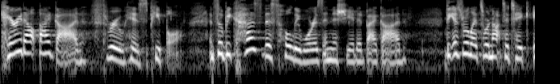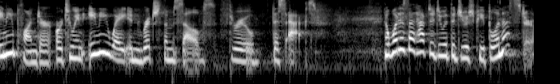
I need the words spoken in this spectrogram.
carried out by God through his people. And so, because this holy war is initiated by God, the Israelites were not to take any plunder or to in any way enrich themselves through this act. Now, what does that have to do with the Jewish people in Esther?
